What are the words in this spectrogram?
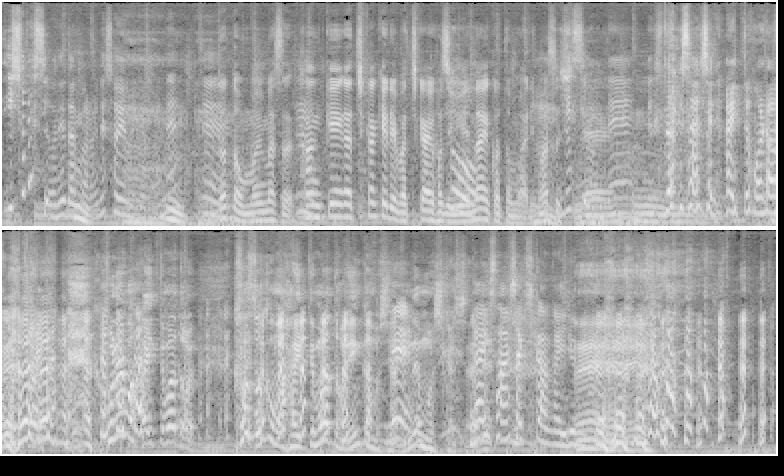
一緒ですよねだからね、そういう意味ではね、だと思います。関係が近ければ近いほど言えないこともありますしね。ですよね、うん。第三者に入ってもらうみたいな。これも入ってもらった方が家族も入ってもらった方がいいんかもしれないねねもしかしたらね。第三者機関がいるみたいな、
